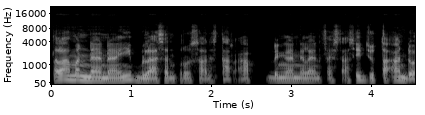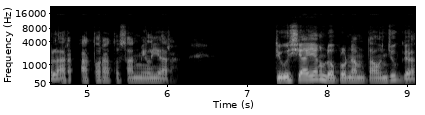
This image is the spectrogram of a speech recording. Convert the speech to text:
telah mendanai belasan perusahaan startup dengan nilai investasi jutaan dolar atau ratusan miliar. Di usia yang 26 tahun juga,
